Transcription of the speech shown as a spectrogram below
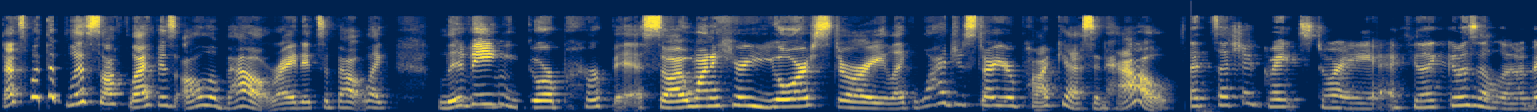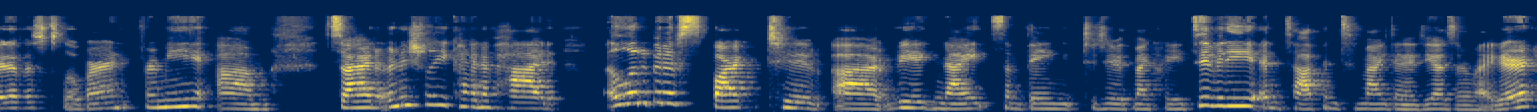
that's what the Bliss Off Life is all about, right? It's about like living mm-hmm. your purpose. So I want to hear your story. Like, why'd you start your podcast and how? That's such a great story. I feel like it was a little bit of a slow burn for me. Um, so I had initially kind of had a little bit of spark to uh, reignite something to do with my creativity and tap into my identity as a writer.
